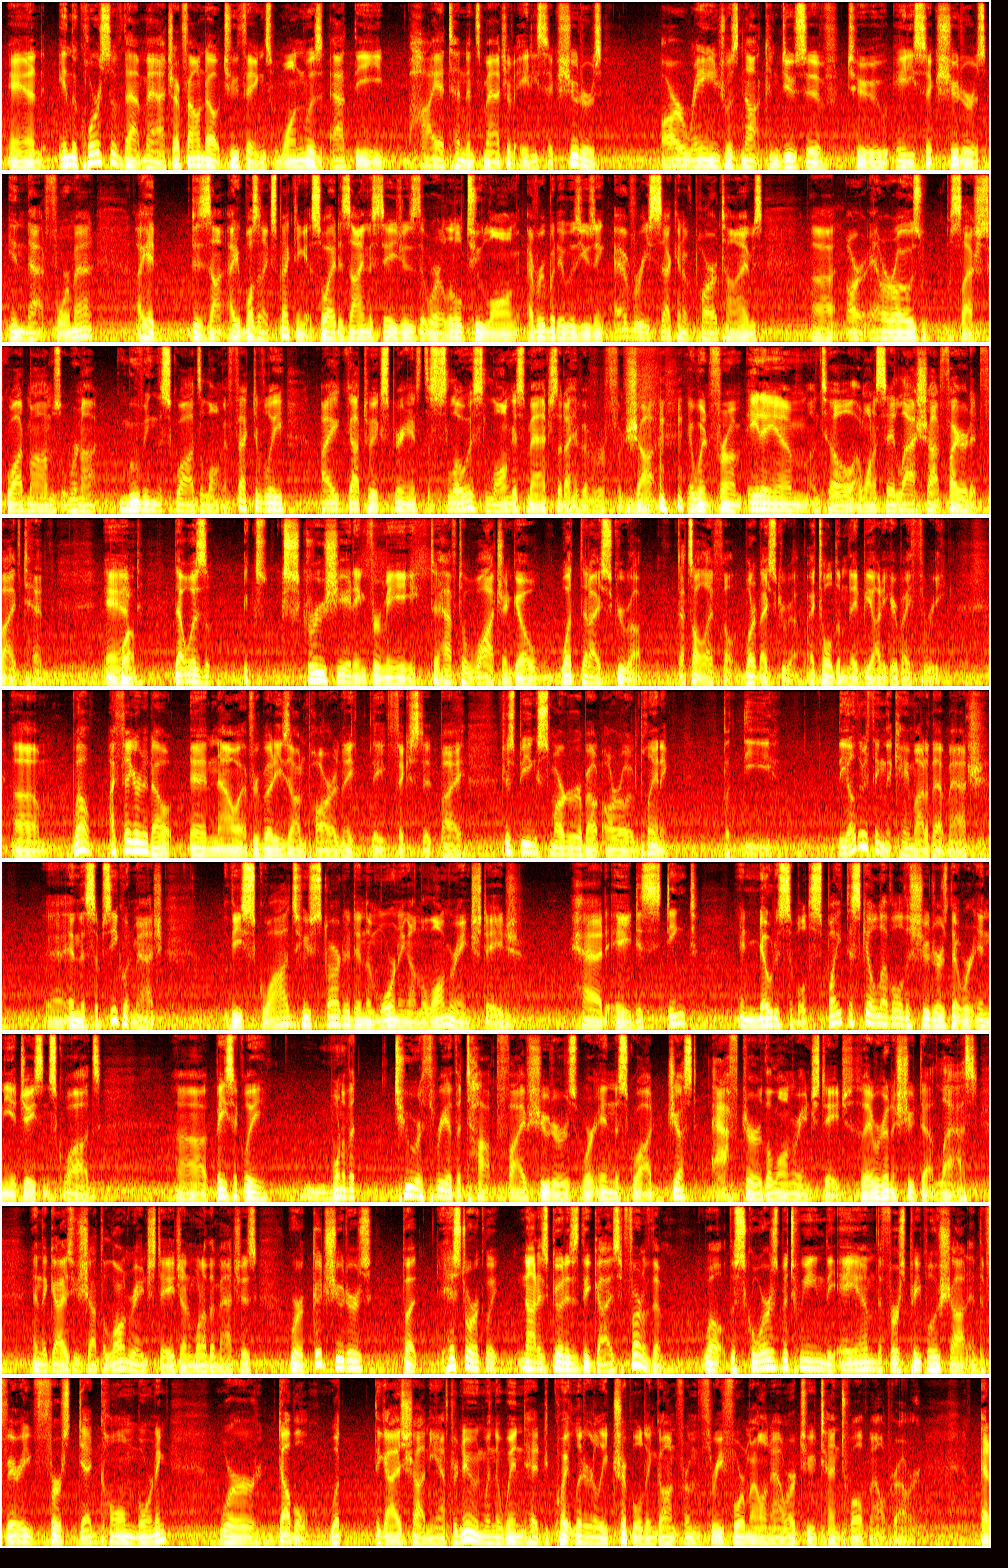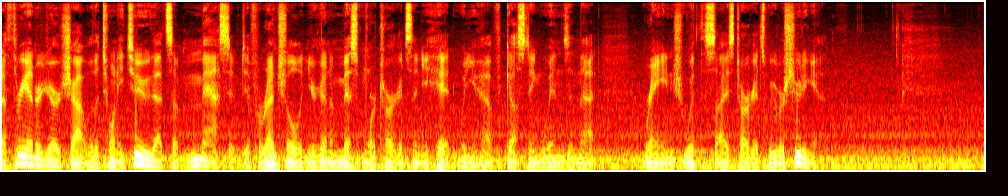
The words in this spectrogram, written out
And in the course of that match, I found out two things. One was at the high attendance match of 86 shooters, our range was not conducive to 86 shooters in that format. I had designed, I wasn't expecting it, so I designed the stages that were a little too long. Everybody was using every second of par times. Uh, our ROs slash squad moms were not moving the squads along effectively. I got to experience the slowest, longest match that I have ever shot. it went from 8 a.m. until I want to say last shot fired at 5:10, and Wow. that was ex- excruciating for me to have to watch and go, "What did I screw up?" That's all I felt. What did I screw up? I told them they'd be out of here by three. Um, well, I figured it out, and now everybody's on par, and they, they fixed it by just being smarter about RO and planning. But the the other thing that came out of that match, uh, in the subsequent match, the squads who started in the morning on the long range stage had a distinct and noticeable, despite the skill level of the shooters that were in the adjacent squads. Uh, basically, one of the two or three of the top five shooters were in the squad just after the long range stage. So they were going to shoot that last. And the guys who shot the long range stage on one of the matches were good shooters, but historically not as good as the guys in front of them. Well, the scores between the AM, the first people who shot at the very first dead calm morning, were double what the guys shot in the afternoon when the wind had quite literally tripled and gone from 3 4 mile an hour to 10 12 mile per hour. At a 300 yard shot with a 22, that's a massive differential, and you're going to miss more targets than you hit when you have gusting winds in that range with the size targets we were shooting at.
